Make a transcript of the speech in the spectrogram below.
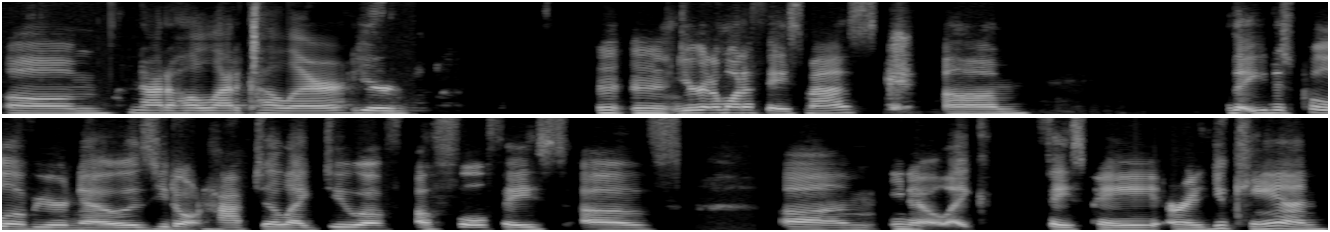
Um, Not a whole lot of color. you're you're going to want a face mask. Um, that you just pull over your nose. You don't have to like do a, a full face of, um, you know, like face paint or you can.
